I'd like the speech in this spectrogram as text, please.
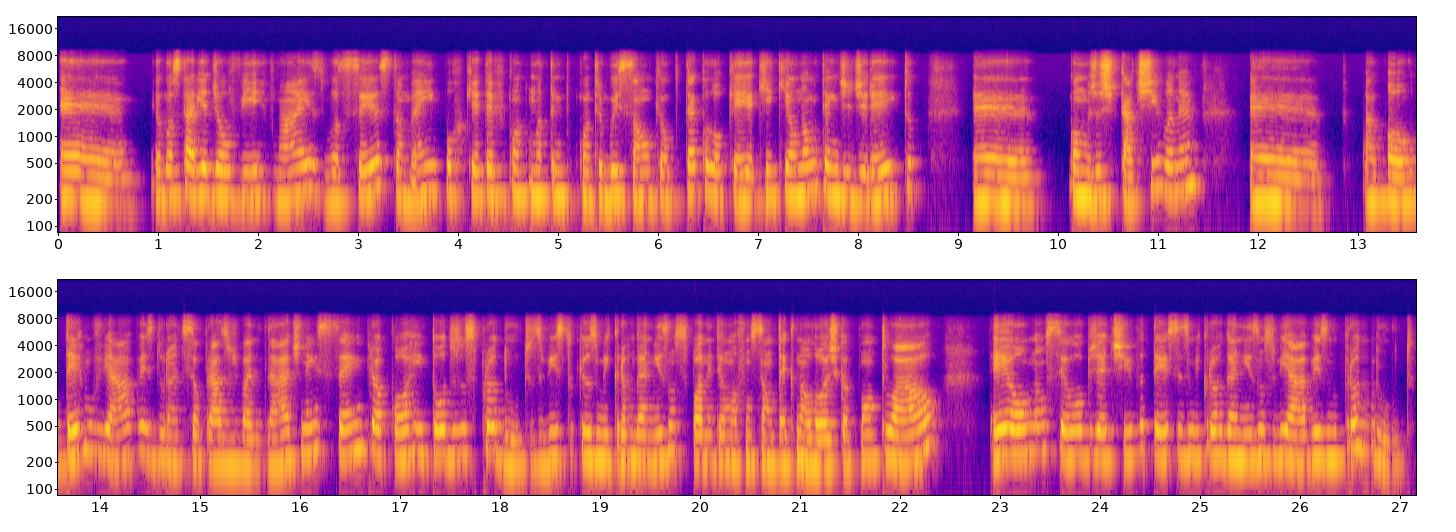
é, eu gostaria de ouvir mais vocês também, porque teve uma contribuição que eu até coloquei aqui que eu não entendi direito, é, como justificativa, né? É, o termo viáveis durante seu prazo de validade nem sempre ocorre em todos os produtos, visto que os micro-organismos podem ter uma função tecnológica pontual e ou não ser o objetivo ter esses micro-organismos viáveis no produto.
